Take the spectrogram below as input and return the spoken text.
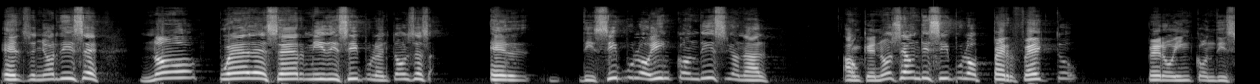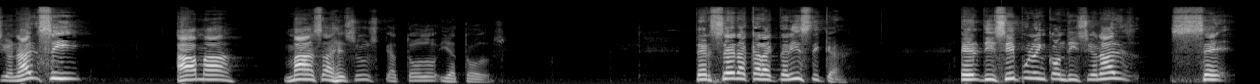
El Señor dice, no puede ser mi discípulo. Entonces, el discípulo incondicional, aunque no sea un discípulo perfecto, pero incondicional sí, ama más a Jesús que a todo y a todos. Tercera característica, el discípulo incondicional se,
